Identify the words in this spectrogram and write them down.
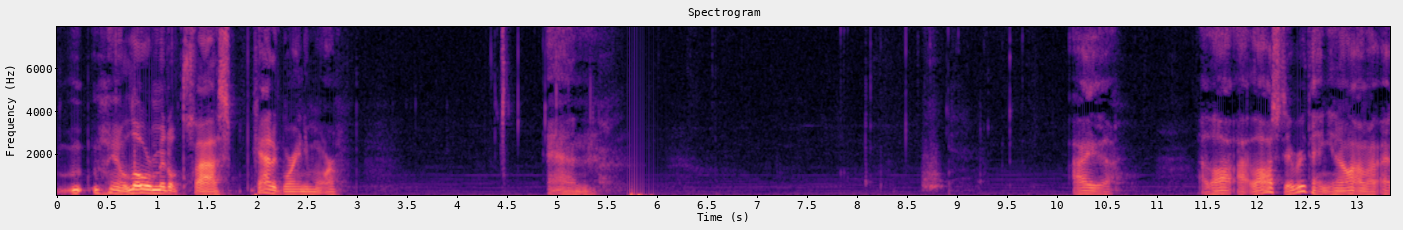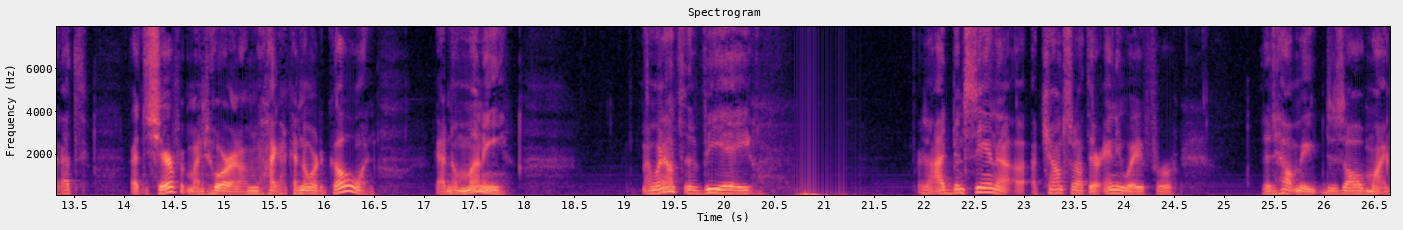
you know, lower middle class category anymore. And I, uh, I, lo- I lost everything. You know, I, I got, got the sheriff at my door, and I'm like, I got nowhere to go, and got no money. I went out to the VA. I'd been seeing a, a counselor out there anyway for that helped me dissolve my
